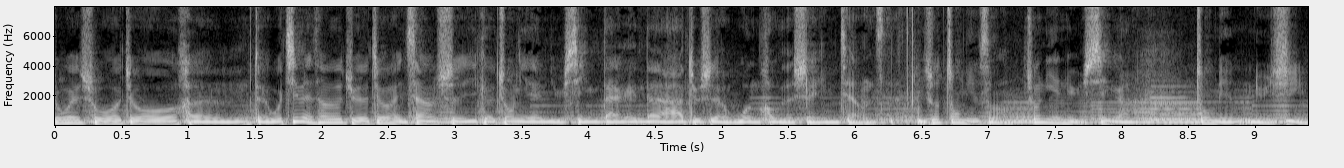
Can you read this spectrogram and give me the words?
就会说，就很对我基本上都觉得就很像是一个中年女。女性来跟大家就是很问候的声音，这样子。你说中年什么？中年女性啊，中年女性。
